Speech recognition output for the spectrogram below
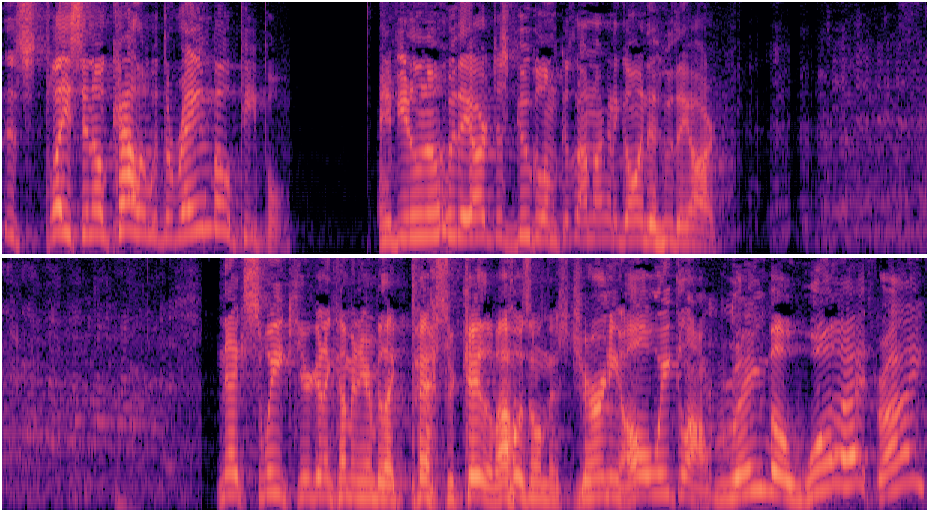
this place in Ocala with the Rainbow people. And if you don't know who they are, just Google them because I'm not going to go into who they are. Next week, you're going to come in here and be like, Pastor Caleb, I was on this journey all week long. Rainbow, what? Right?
